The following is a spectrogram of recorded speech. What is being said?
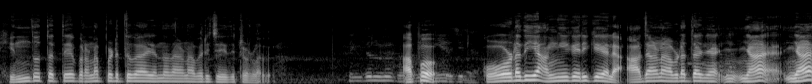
ഹിന്ദുത്വത്തെ വ്രണപ്പെടുത്തുക എന്നതാണ് അവർ ചെയ്തിട്ടുള്ളത്. അപ്പോൾ അംഗീകരിച്ചില്ല. കോടതിയെ അംഗീകരിക്കുകയല്ല. അതാണ് അവിടുത്തെ ഞാൻ ഞാൻ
